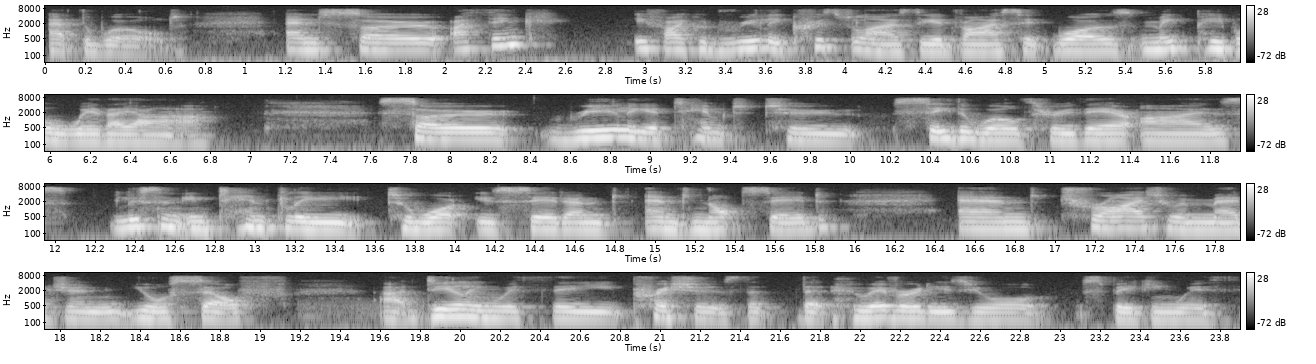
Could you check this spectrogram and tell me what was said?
at the world. And so I think if I could really crystallize the advice, it was meet people where they are. So, really attempt to see the world through their eyes, listen intently to what is said and, and not said, and try to imagine yourself uh, dealing with the pressures that, that whoever it is you're speaking with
